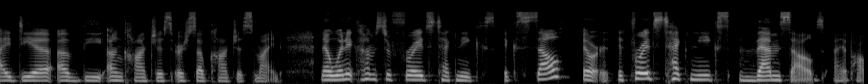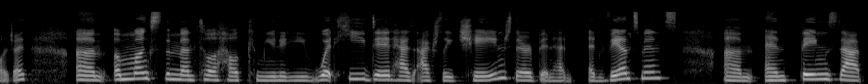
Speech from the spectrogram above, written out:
idea of the unconscious or subconscious mind. Now, when it comes to Freud's techniques itself, or Freud's techniques themselves, I apologize, um, amongst the mental health community, what he did has actually changed. There have been advancements um, and things that,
